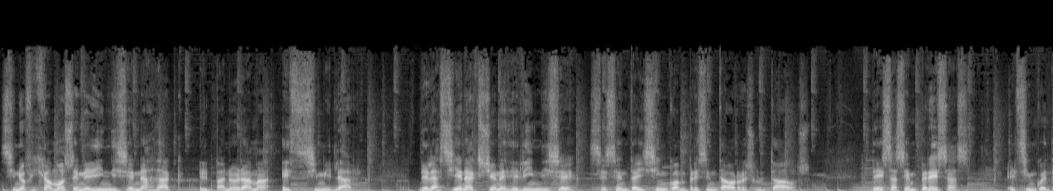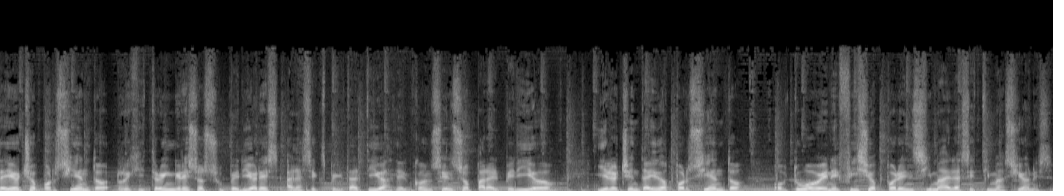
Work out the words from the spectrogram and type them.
Si nos fijamos en el índice Nasdaq, el panorama es similar. De las 100 acciones del índice, 65 han presentado resultados. De esas empresas, el 58% registró ingresos superiores a las expectativas del consenso para el periodo y el 82% obtuvo beneficios por encima de las estimaciones.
